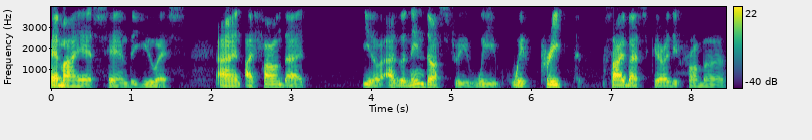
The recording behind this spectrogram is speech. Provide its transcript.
MIS here in the US. And I found that, you know, as an industry, we, we've preached cybersecurity from a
